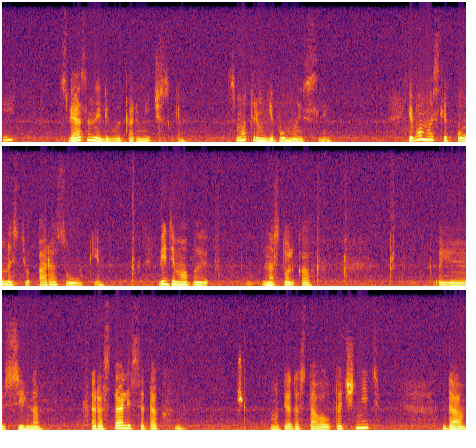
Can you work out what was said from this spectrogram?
и связаны ли вы кармически. Смотрим его мысли. Его мысли полностью о разлуке. Видимо, вы настолько э, сильно расстались, а так вот я достала уточнить. Да,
